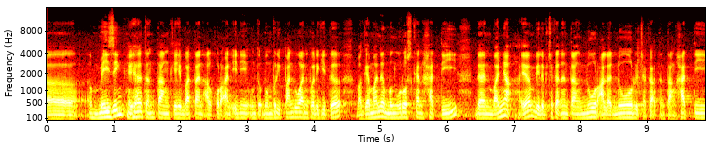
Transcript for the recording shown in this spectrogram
uh, amazing ya tentang kehebatan al-Quran ini untuk memberi panduan kepada kita bagaimana menguruskan hati dan banyak ya? Bila bercakap tentang nur ala nur bercakap tentang hati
